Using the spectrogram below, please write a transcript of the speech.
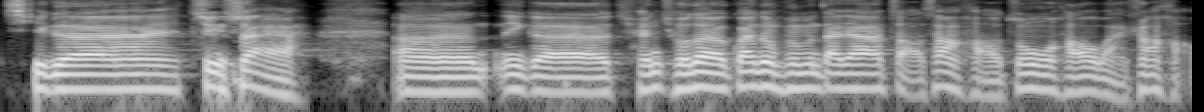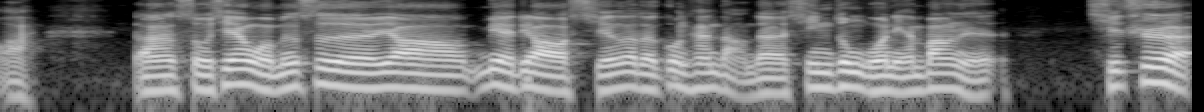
七哥最帅啊！嗯、呃，那个全球的观众朋友们，大家早上好，中午好，晚上好啊！嗯、首先我们是要灭掉邪恶的共产党的新中国联邦人，其次，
